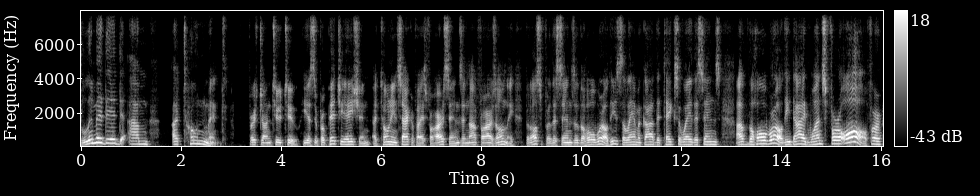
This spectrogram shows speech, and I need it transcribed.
Limited um, atonement. 1 John 2 2. He is the propitiation, atoning sacrifice for our sins, and not for ours only, but also for the sins of the whole world. He's the Lamb of God that takes away the sins of the whole world. He died once for all, for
